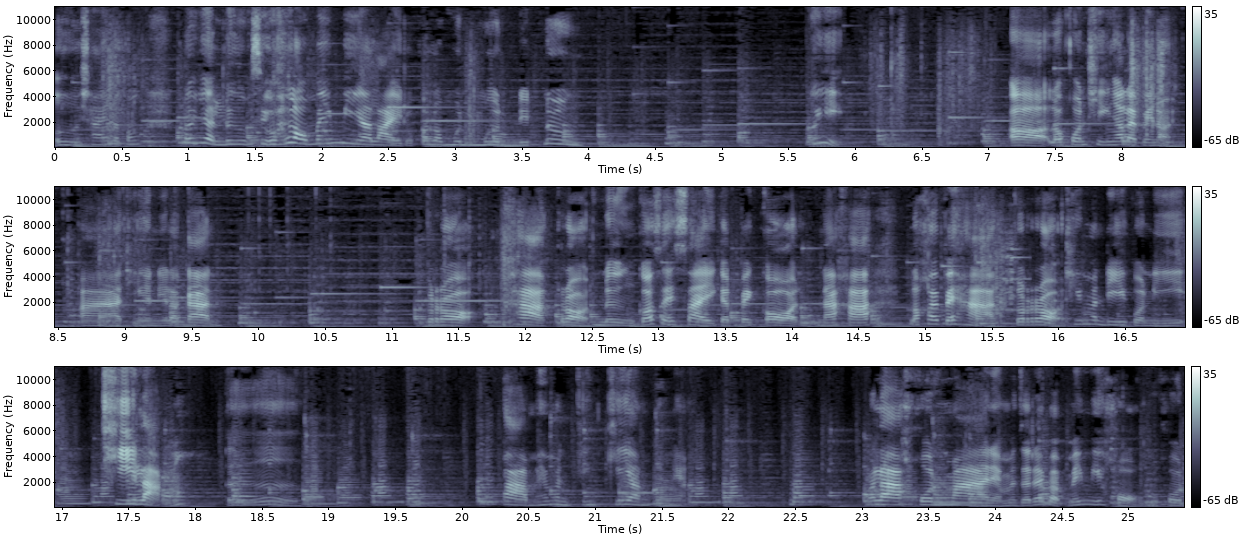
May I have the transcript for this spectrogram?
เออใช่เราต้องเราอย่าลืมสิว่าเราไม่มีอะไรทุกคนเรามึนๆนิดนึงเฮ้ยเออเราควรทิ้งอะไรไปหน่อย อ่าทิ้งอันนี้ละกันเกราะค่ะเกราะหนึ่งก็ใส่ใส่กันไปก่อนนะคะ แล้วค่อยไปหาเกราะที่มันดีกว่านี้ ทีหลัง เออ ความให้มันเกี้ยงๆตรงเนี้ย เวลาคนมาเนี่ยมันจะได้แบบไม่มีของทุกคน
